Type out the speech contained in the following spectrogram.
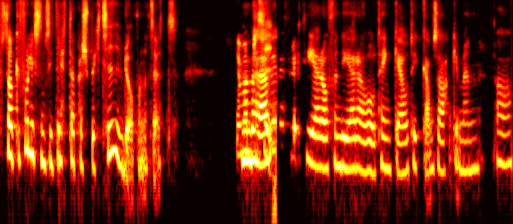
Saker får liksom sitt rätta perspektiv då på något sätt. Ja, Man men behöver precis. reflektera och fundera och tänka och tycka om saker men ja,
